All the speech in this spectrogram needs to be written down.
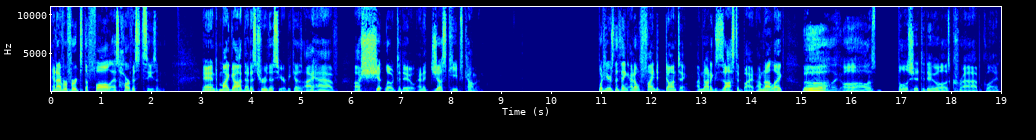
and I've referred to the fall as harvest season. And my God, that is true this year because I have a shitload to do, and it just keeps coming. But here's the thing I don't find it daunting. I'm not exhausted by it. I'm not like, oh, like, oh, all this bullshit to do, all this crap, clients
